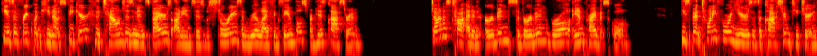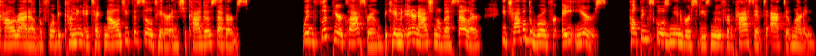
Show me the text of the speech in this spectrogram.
He is a frequent keynote speaker who challenges and inspires audiences with stories and real life examples from his classroom. John has taught at an urban, suburban, rural, and private school. He spent 24 years as a classroom teacher in Colorado before becoming a technology facilitator in the Chicago suburbs. When Flip Your Classroom became an international bestseller, he traveled the world for eight years, helping schools and universities move from passive to active learning.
